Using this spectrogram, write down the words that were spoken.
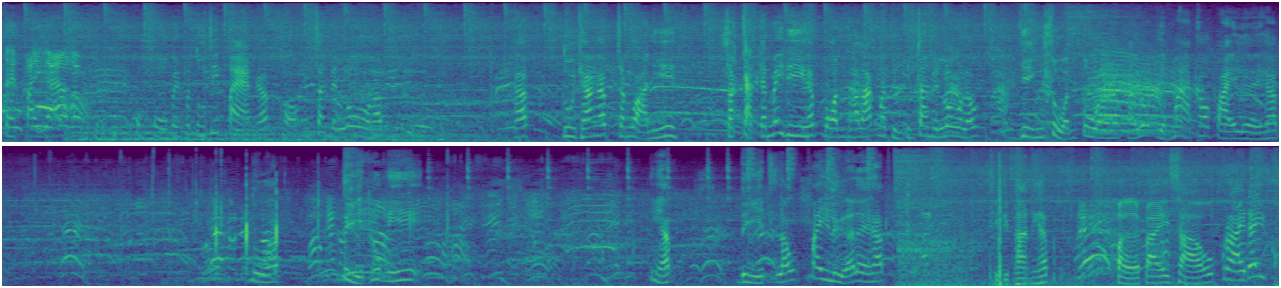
เต็ดไปแล้วครับ โอ้โห เป็นประตูที่ 8 ครับ ของซันเบลโลครับ ครับ ดูอีกครั้งครับ จังหวะนี้สกัดกันไม่ดีครับบอลทะลักมาถึงอินซันเบลโลแล้ว ยิงสวนตัวไพโรจน์เอี่ยมมากเข้าไปเลยครับ ดูครับ ดีดลูกนี้ นี่ครับ ดีดแล้วไม่เหลือเลยครับธิติพันธ์ครับ เปิดไปเสาไกลได้โค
